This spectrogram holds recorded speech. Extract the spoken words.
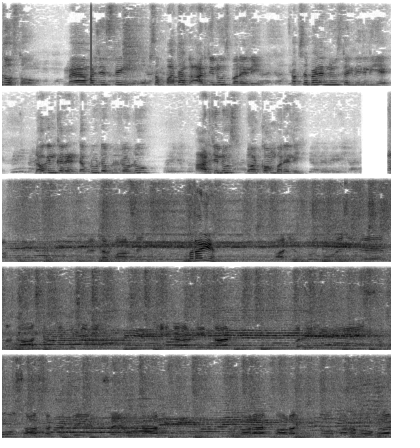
दोस्तों मैं अमरजीत सिंह उप संपादक आरजी न्यूज़ बरेली। सबसे पहले न्यूज़ देखने के लिए लॉग इन करें W W W R G news dot com Bareilly बताइए। आज गुरुद्वारा तो आरंभ होकर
